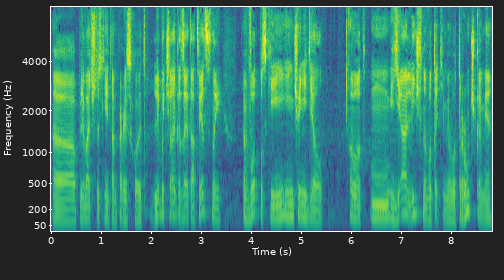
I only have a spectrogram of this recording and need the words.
э, плевать, что с ней там происходит. Либо человек за это ответственный в отпуске и, и ничего не делал. Вот. Я лично вот этими вот ручками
